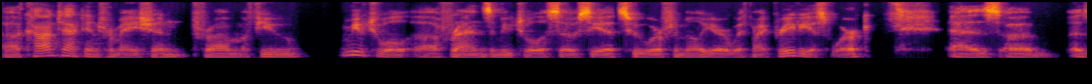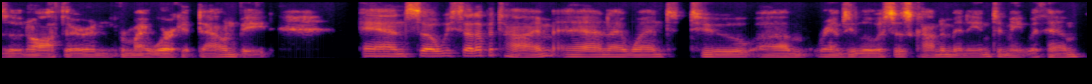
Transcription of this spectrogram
uh, contact information from a few mutual uh, friends and mutual associates who were familiar with my previous work as um, as an author and from my work at Downbeat. And so we set up a time, and I went to um, Ramsey Lewis's condominium to meet with him.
